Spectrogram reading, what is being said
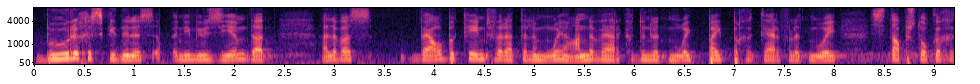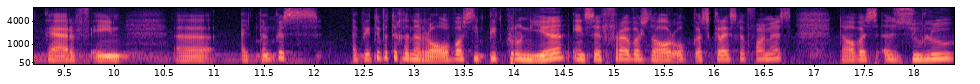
boere geskiedenis in die museum dat hulle was wel bekend vir dat hulle mooi handewerk gedoen het, mooi pype gekerf, hulle het mooi stapstokke gekerf en uh ek dink is ek weet nie wat 'n generaal was nie Piet Kronje en sy vrou was daar ook as kruisgevangenes. Daar was 'n Zulu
